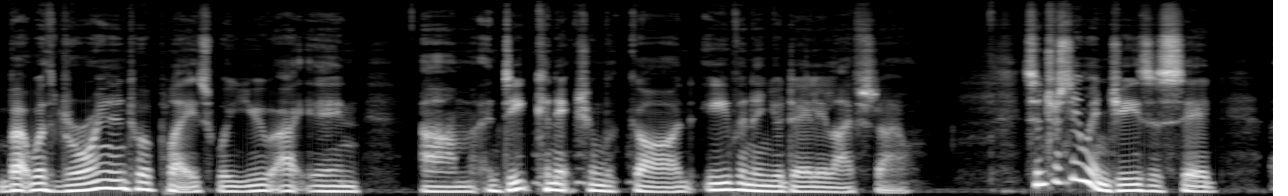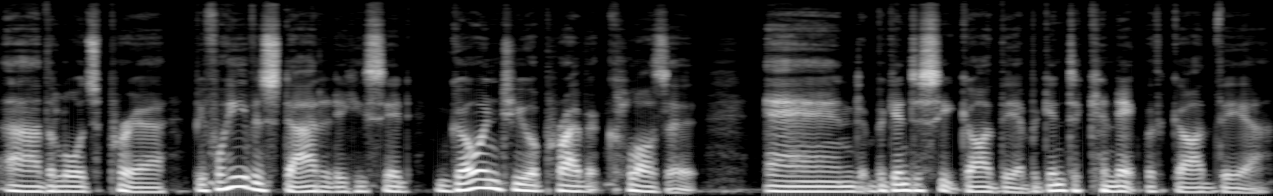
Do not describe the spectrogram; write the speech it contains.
but withdrawing into a place where you are in um, a deep connection with God, even in your daily lifestyle. It's interesting when Jesus said uh, the Lord's Prayer, before he even started it, he said, Go into your private closet and begin to seek God there, begin to connect with God there.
